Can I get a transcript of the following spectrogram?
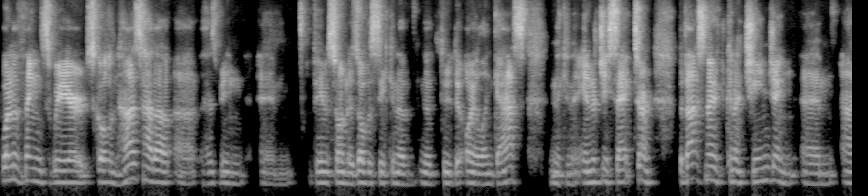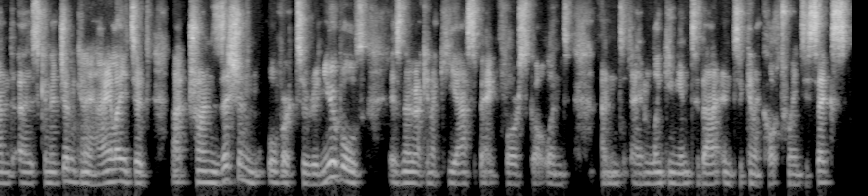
one of the things where Scotland has had a, has been um, famous on is obviously kind of you know, through the oil and gas and the kind of energy sector, but that's now kind of changing. Um, and as kind of Jim kind of highlighted, that transition over to renewables is now a kind of key aspect for Scotland, and um, linking into that into kind of COP26.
